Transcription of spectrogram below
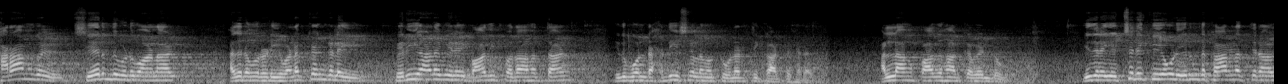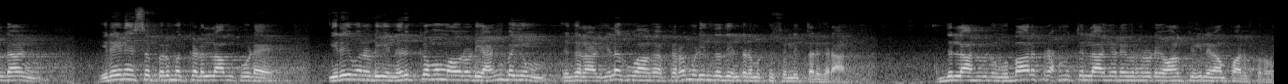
ஹராம்கள் சேர்ந்து விடுவானால் அது நம்மளுடைய வணக்கங்களை பெரிய அளவிலே பாதிப்பதாகத்தான் இது போன்ற ஹதீஸ்கள் நமக்கு உணர்த்தி காட்டுகிறது. அல்லாஹ் பாதுகாக்க வேண்டும். இதில் எச்சரிக்கையோடு இருந்த காரணத்தினால்தான் இறைநேச பெருமக்கள் எல்லாம் கூட இறைவனுடைய நெருக்கமும் அவனுடைய அன்பையும் எங்களால் இலகுவாக பெற முடிந்தது என்று நமக்கு சொல்லித் தருகிறார். அப்துல்லாஹிபின் முபாரக் ரஹமத்துல்லாஹி அனைவர்களுடைய வாழ்க்கையில் நாம் பார்க்கிறோம்.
